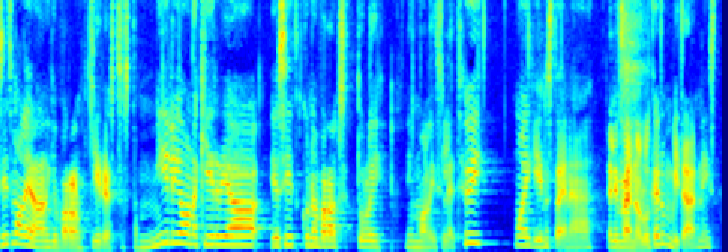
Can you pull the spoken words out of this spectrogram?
sitten mä olin ainakin varannut kirjastosta miljoona kirjaa, ja sitten kun ne varaukset tuli, niin mä olin silleen, että hyi, mua ei kiinnosta enää. Eli mä en ole lukenut mitään niistä.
